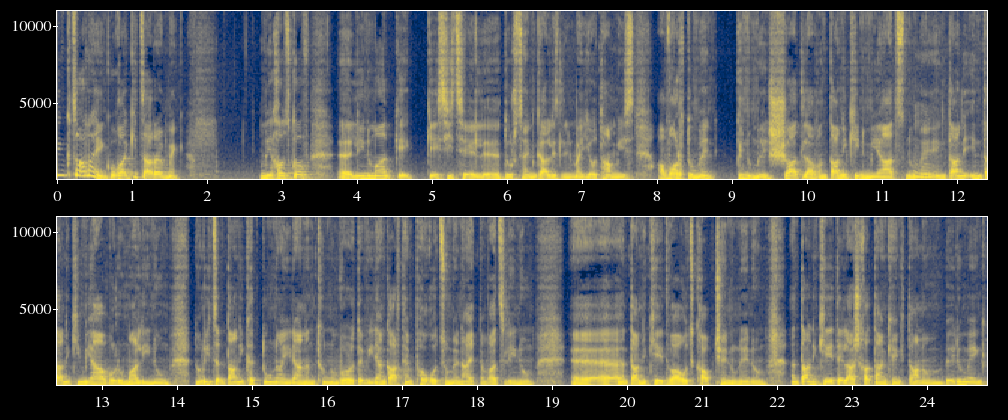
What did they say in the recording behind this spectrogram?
մենք ծառայենք, ուղակի ծառայում ենք մի խոսքով լինում է կեսից էլ դուրս են գալիս լինում է 7 ամիս ավարտում են գնում են շատ լավ, ընտանիքին միացնում են, ընտանի ընտանիքի միավորում ա լինում, նորից ընտանիքը տուն է իրան ընդունում, որովհետև իրանք արդեն փողոցում են հայտնված լինում, ընտանիքի հետ վաղուց կապ չեն ունենում, ընտանիքի հետ էլ աշխատանք ենք տանում, բերում ենք,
